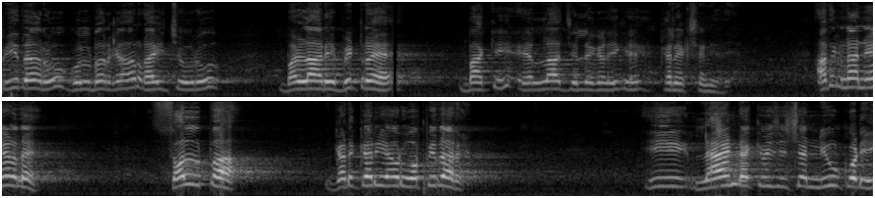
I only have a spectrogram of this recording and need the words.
ಬೀದರು, ಗುಲ್ಬರ್ಗ, ರಾಯಚೂರು, ಬಳ್ಳಾರಿ ಬಿಟ್ಟರೆ ಬಾಕಿ ಎಲ್ಲ ಜಿಲ್ಲೆಗಳಿಗೆ ಕನೆಕ್ಷನ್ ಇದೆ. ಅದಕ್ಕೆ ನಾನು ಹೇಳಿದೆ, ಸ್ವಲ್ಪ ಗಡ್ಕರಿ ಅವರು ಒಪ್ಪಿದ್ದಾರೆ. ಈ ಲ್ಯಾಂಡ್ ಅಕ್ವಿಸಿಷನ್ ನೀವು ಕೊಡಿ.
